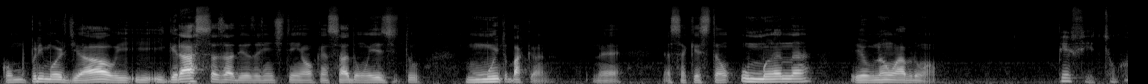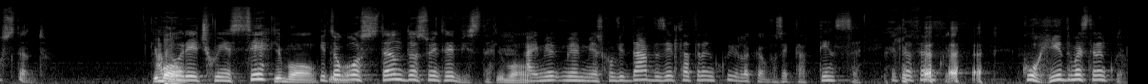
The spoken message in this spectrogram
como primordial e, e, e, graças a Deus a gente tem alcançado um êxito muito bacana. Né? Essa questão humana eu não abro mão. Perfeito, estou gostando. Que bom. Adorei te conhecer. Que bom. E estou gostando da sua entrevista. Que bom. Aí minha, minhas convidadas, ele está tranquilo. Você que está tensa, ele está tranquilo. Corrido, mas tranquilo.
